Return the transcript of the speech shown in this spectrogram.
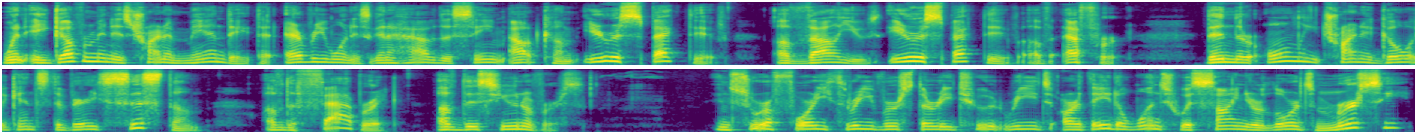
When a government is trying to mandate that everyone is going to have the same outcome, irrespective of values, irrespective of effort, then they're only trying to go against the very system of the fabric of this universe. In Surah 43, verse 32, it reads, Are they the ones who assign your Lord's mercy?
